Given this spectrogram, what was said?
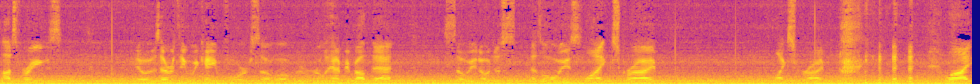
Hot Springs, you know, it was everything we came for. So uh, we were really happy about that. So you know, just as always, like, subscribe, like, subscribe, like,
